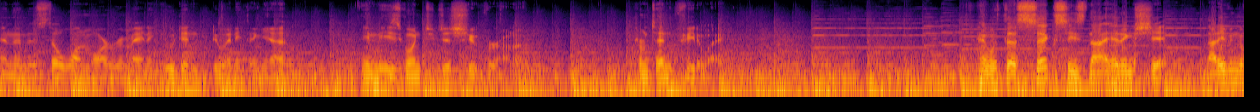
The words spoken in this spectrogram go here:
and then there's still one more remaining who didn't do anything yet. And he's going to just shoot Verrona from ten feet away. And with the six, he's not hitting shit. Not even a,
